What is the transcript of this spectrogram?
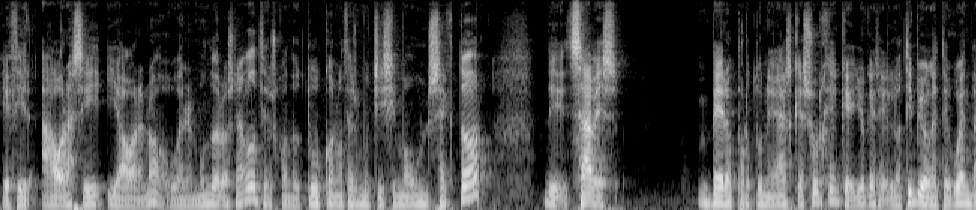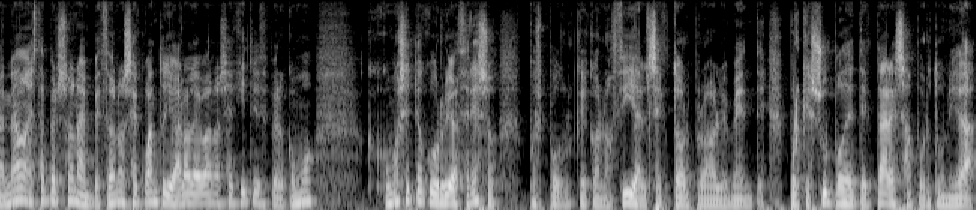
y decir ahora sí y ahora no. O en el mundo de los negocios, cuando tú conoces muchísimo un sector, sabes ver oportunidades que surgen, que yo qué sé, lo típico que te cuentan, no, esta persona empezó no sé cuánto y ahora le va no sé qué, y dices, pero ¿cómo, ¿cómo se te ocurrió hacer eso? Pues porque conocía el sector probablemente, porque supo detectar esa oportunidad.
